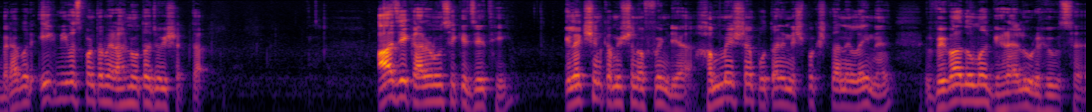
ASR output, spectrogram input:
બરાબર? એક દિવસ પણ તમે રાહ નહોતા જોઈ શકતા. આ જે કારણો છે કે જેથી ઇલેક્શન કમિશન ઓફ ઇન્ડિયા હંમેશા પોતાની નિષ્પક્ષતાને લઈને વિવાદોમાં ઘેરાયેલું રહ્યું છે.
